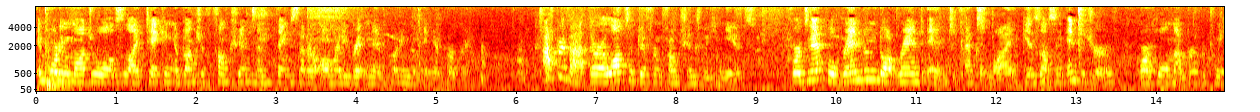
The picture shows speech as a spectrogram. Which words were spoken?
Importing a module is like taking a bunch of functions and things that are already written and putting them in your program. After that, there are lots of different functions we can use. For example, random.randint xy gives us an integer or a whole number between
